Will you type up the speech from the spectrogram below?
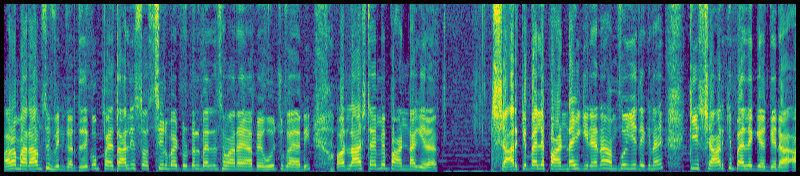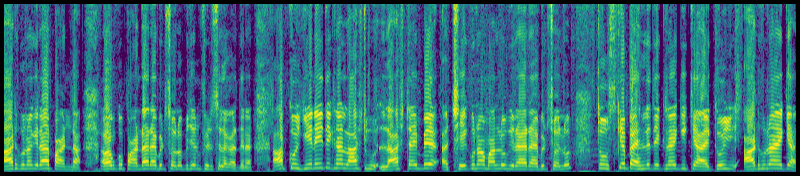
और हम आराम से विन करते देखो, पैंतालीस सौ अस्सी रुपये टोटल बैलेंस हमारा यहाँ पे हो चुका है अभी, और लास्ट टाइम में पांडा गिरा। है शार के पहले पांडा ही गिरा ना, हमको ये देखना है कि शार के पहले क्या गिरा, आठ गुना गिरा है पांडा। अब हमको पांडा रैबिट सोलो पिजन फिर से लगा देना आपको ये नहीं देखना लास्ट लास्ट टाइम पे छः गुना मान लो गिरा है रैबिट सोलो तो उसके पहले देखना है कि क्या है, कोई आठ गुना है क्या?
